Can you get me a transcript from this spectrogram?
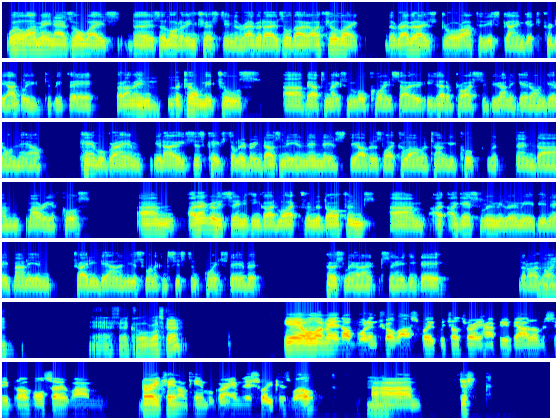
Well, I mean, as always, there's a lot of interest in the Rabbitohs. Although I feel like the Rabbitohs draw after this game gets pretty ugly, to be fair. But I mean, mm. Latrell Mitchell's uh, about to make some more coins. So he's at a price if you're going to get on, get on now. Campbell Graham, you know, he just keeps delivering, doesn't he? And then there's the others like Koloamatangi, Cook, and um, Murray, of course. Um, I don't really see anything I'd like from the Dolphins. Um, I, I, guess Lumi Lumi if you need money and trading down and you just want a consistent points there. But personally, I don't see anything there that I'd mm. like. Yeah, fair call. Roscoe? Yeah, well, I mean, I bought in Trill last week, which I was very happy about, obviously, but I've also um very keen on Campbell Graham this week as well. Mm. Um, just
